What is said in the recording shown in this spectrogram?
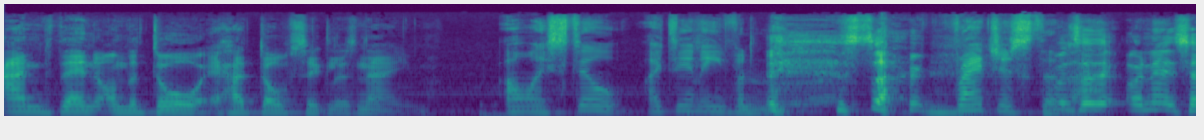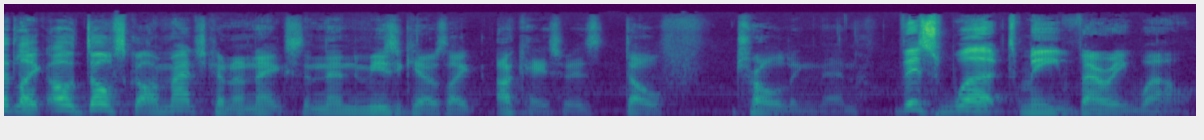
and then on the door it had Dolph Ziggler's name. Oh, I still, I didn't even so register So that. they- when it said like, "Oh, Dolph's got a match coming on next," and then the music I was like, "Okay, so it's Dolph trolling then." This worked me very well,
